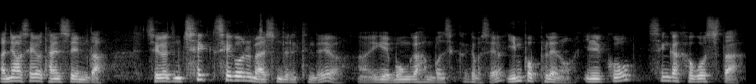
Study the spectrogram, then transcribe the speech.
안녕하세요. 단스입니다. 제가 좀책세 권을 말씀드릴 텐데요. 아, 이게 뭔가 한번 생각해 보세요. 인포 플래너 읽고 생각하고 쓰다.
